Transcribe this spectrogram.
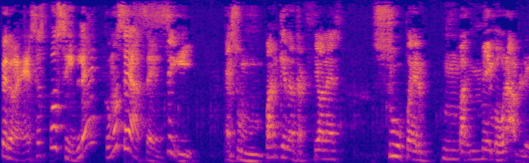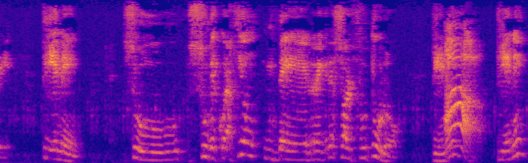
pero ¿eso es posible? ¿Cómo se hace? Sí, es un parque de atracciones súper memorable. Tiene su, su decoración de regreso al futuro. Tiene, Ah, tiene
